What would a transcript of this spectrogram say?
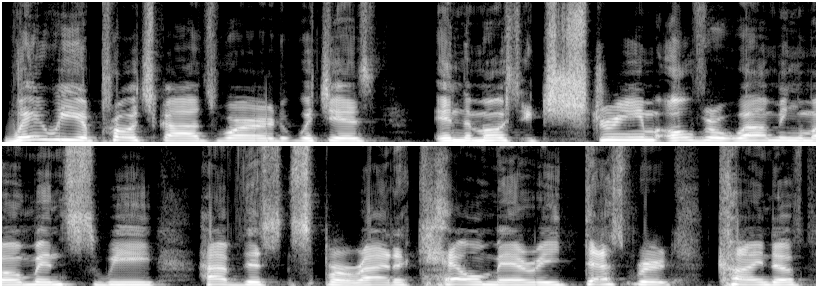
way we approach God's word, which is in the most extreme, overwhelming moments, we have this sporadic Hail Mary, desperate kind of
